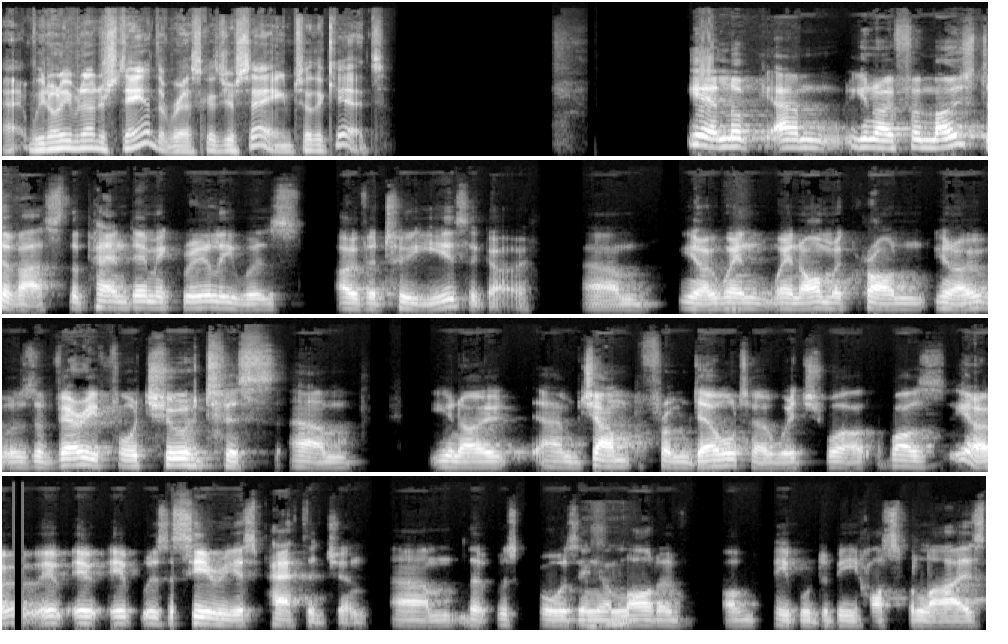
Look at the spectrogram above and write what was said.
uh, we don't even understand the risk, as you're saying, to the kids. Yeah, look, um, you know, for most of us, the pandemic really was over two years ago. Um, you know, when when Omicron, you know, was a very fortuitous um, you know, um, jump from Delta, which was, was you know, it, it, it was a serious pathogen um, that was causing a mm-hmm. lot of, of people to be hospitalized,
